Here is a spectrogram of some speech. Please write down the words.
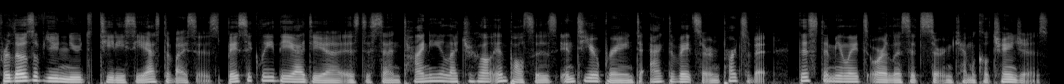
For those of you new to TDCS devices, basically the idea is to send tiny electrical impulses into your brain to activate certain parts of it. This stimulates or elicits certain chemical changes.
